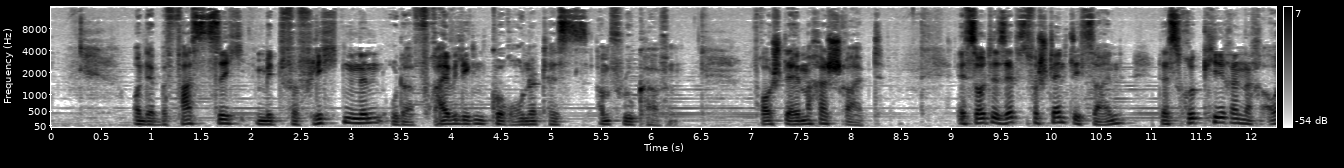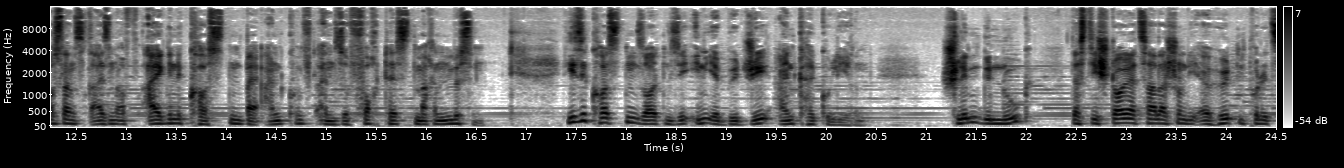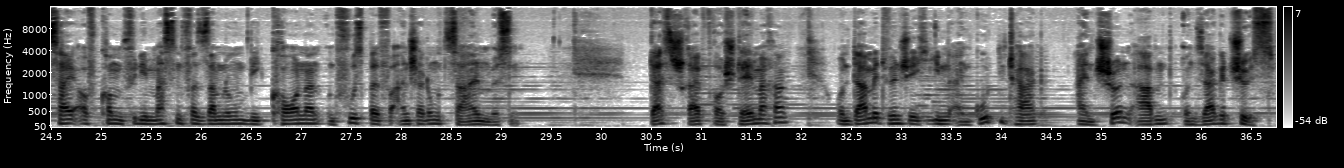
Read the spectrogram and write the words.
und er befasst sich mit verpflichtenden oder freiwilligen Corona-Tests am Flughafen. Frau Stellmacher schreibt, es sollte selbstverständlich sein, dass Rückkehrer nach Auslandsreisen auf eigene Kosten bei Ankunft einen Soforttest machen müssen. Diese Kosten sollten sie in ihr Budget einkalkulieren. Schlimm genug, dass die Steuerzahler schon die erhöhten Polizeiaufkommen für die Massenversammlungen wie Cornern und Fußballveranstaltungen zahlen müssen. Das schreibt Frau Stellmacher und damit wünsche ich Ihnen einen guten Tag, einen schönen Abend und sage Tschüss.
